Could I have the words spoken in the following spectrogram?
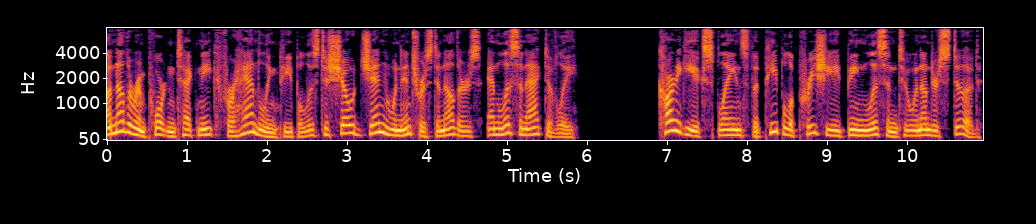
Another important technique for handling people is to show genuine interest in others and listen actively. Carnegie explains that people appreciate being listened to and understood,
